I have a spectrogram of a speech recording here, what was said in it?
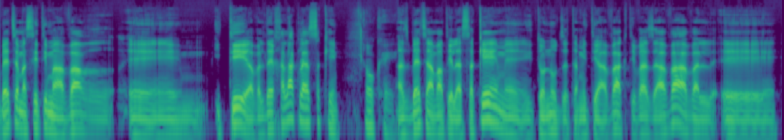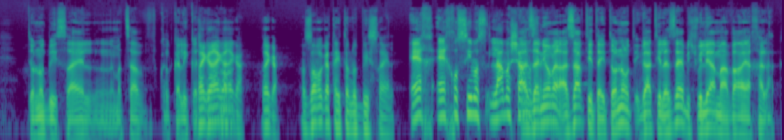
בעצם עשיתי מעבר אה, איטי, אבל די חלק לעסקים. אוקיי. אז בעצם עברתי לעסקים, אה, עיתונות זה תמיד תהיה אהבה, כתיבה זה אהבה, אבל אה, עיתונות בישראל, מצב כלכלי קשה. רגע, רגע, רגע, רגע. עזוב רגע את העיתונות בישראל. איך, איך עושים, למה שם... אז אני אומר, עזבתי את העיתונות, הגעתי לזה, בשבילי המעבר היה חלק.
